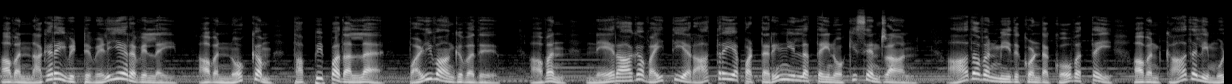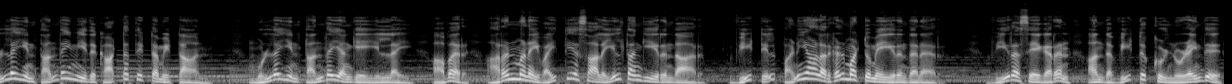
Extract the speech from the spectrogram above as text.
அவன் நகரை விட்டு வெளியேறவில்லை. அவன் நோக்கம் தப்பிப்பதல்ல பழிவாங்குவது அவன் நேராக வைத்திய ராத்திரையப்பட்டரின் பட்டரின் இல்லத்தை நோக்கி சென்றான். ஆதவன் மீது கொண்ட கோவத்தை அவன் காதலி முல்லையின் தந்தை மீது காட்ட திட்டமிட்டான் முல்லையின் தந்தை அங்கே இல்லை. அவர் அரண்மனை வைத்தியசாலையில் தங்கியிருந்தார். வீட்டில் பணியாளர்கள் மட்டுமே இருந்தனர். வீரசேகரன் அந்த வீட்டுக்குள் நுழைந்து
